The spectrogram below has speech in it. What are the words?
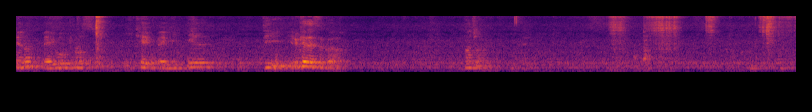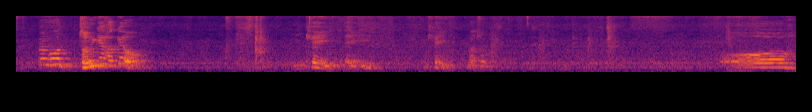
걔는 a1 플러스 2k 빼기 1d 이렇게 됐을 거야 맞죠? 그럼 뭐 전개할게요 2k a k 맞죠? 어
